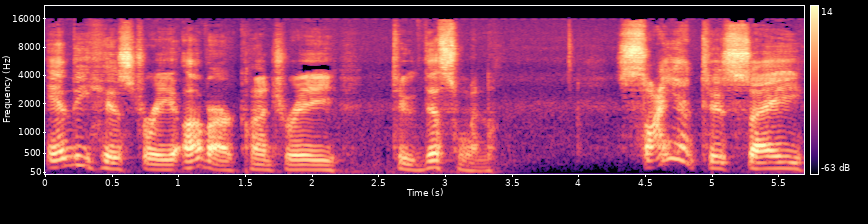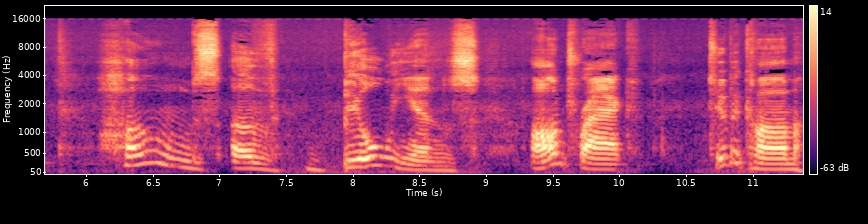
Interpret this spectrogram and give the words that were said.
in the history of our country to this one. Scientists say homes of billions on track to become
